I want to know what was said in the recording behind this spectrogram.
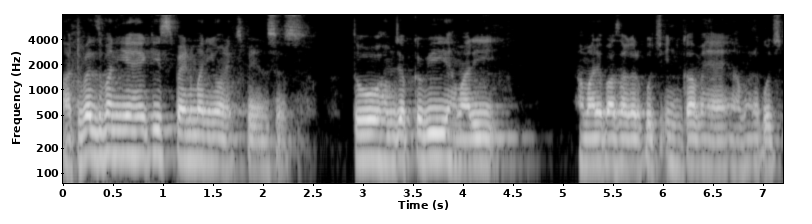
हाँ ट्वेल्थ वन ये है कि स्पेंड मनी ऑन एक्सपीरियंसेस तो हम जब कभी हमारी, हमारे पास अगर कुछ इनकम है, हमारा कुछ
